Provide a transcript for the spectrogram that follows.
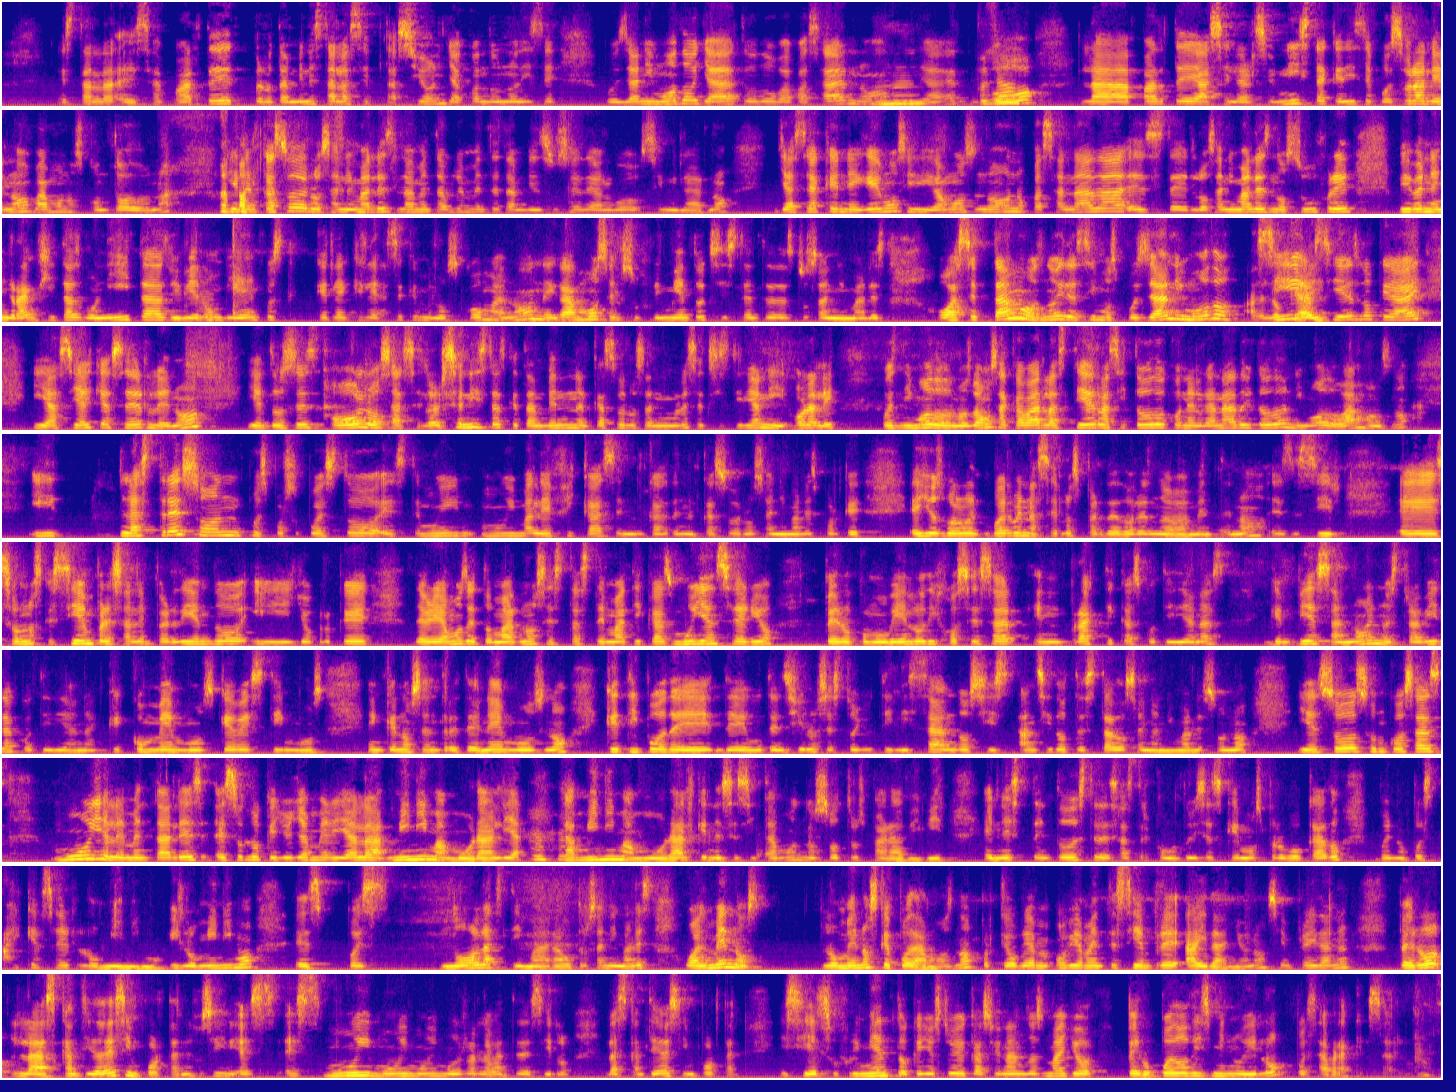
Está la- esa parte, pero también está la aceptación, ya cuando uno dice, pues ya ni modo, ya todo va a pasar, ¿no? Ya, Pues ya. o la parte aceleracionista que dice, pues órale, ¿no? Vámonos con todo, ¿no? Y en el caso de los animales, lamentablemente también sucede algo similar, ¿no? Ya sea que neguemos y digamos, no, no pasa nada, este, los animales no sufren, viven en granjitas bonitas, vivieron bien, pues, ¿qué, qué le, qué le hace que me los coma, no? Negamos el sufrimiento existente de estos animales o aceptamos, ¿no? Y decimos, pues ya ni modo, Es así, que hay. así es lo que hay y así hay que hacerle, ¿no? Y entonces, o los aceleracionistas que también en el caso de los animales existirían y órale, pues ni modo, nos vamos a acabar las tierras y todo con el ganado y todo, ni modo, vamos, ¿no? Y las tres son, pues por supuesto, este, muy, muy maléficas en el, en el caso de los animales porque ellos vuelven, vuelven a ser los perdedores nuevamente, ¿no? Es decir, eh, son los que siempre salen perdiendo y yo creo que deberíamos de tomarnos estas temáticas muy en serio, pero como bien lo dijo César, en prácticas cotidianas que empieza, ¿no? En nuestra vida cotidiana, qué comemos, qué vestimos, en qué nos entretenemos, ¿no? Qué tipo de, de utensilios estoy utilizando, si han sido testados en animales o no. Y eso son cosas muy elementales, eso es lo que yo llamaría la mínima moralia, Ujú. la mínima moral que necesitamos nosotros para vivir en este en todo este desastre como tú dices que hemos provocado, bueno, pues hay que hacer lo mínimo y lo mínimo es pues no lastimar a otros animales o al menos lo menos que podamos, ¿no? Porque obvia- obviamente siempre hay daño, ¿no? Siempre hay daño, pero las cantidades importan, eso sí, es, es muy, muy, muy, muy relevante decirlo, las cantidades importan. Y si el sufrimiento que yo estoy ocasionando es mayor, pero puedo disminuirlo, pues habrá que hacerlo, ¿no?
